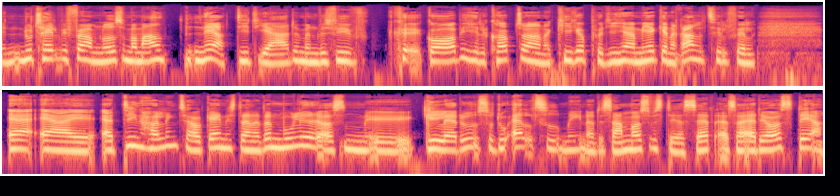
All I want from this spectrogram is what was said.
øh, nu talte vi før om noget, som er meget nær dit hjerte, men hvis vi Øh, går op i helikopteren og kigger på de her mere generelle tilfælde, er, er, øh, er din holdning til Afghanistan, er den mulighed at sådan, øh, glat ud, så du altid mener det samme, også hvis det er sat? Altså er det også der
